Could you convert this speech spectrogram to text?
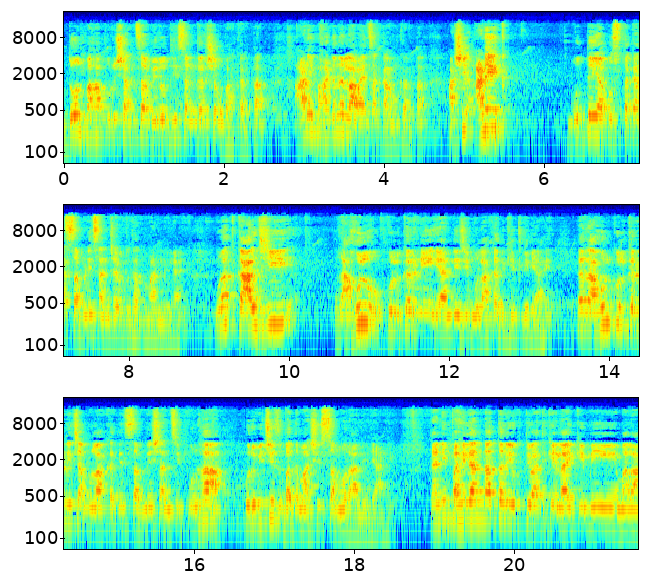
दोन महापुरुषांचा विरोधी संघर्ष उभा करतात आणि भांडणं लावायचा काम करतात. असे अनेक मुद्दे या पुस्तकात सबनीसांच्या विरोधात मांडलेले आहेत. मुळात काल जी राहुल कुलकर्णी यांनी जी मुलाखत घेतलेली आहे तर राहुल कुलकर्णीच्या मुलाखतीत सबनीशांची पुन्हा पूर्वीचीच बदमाशी समोर आलेली आहे. त्यांनी पहिल्यांदा तर युक्तिवाद केलाय की मी मला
